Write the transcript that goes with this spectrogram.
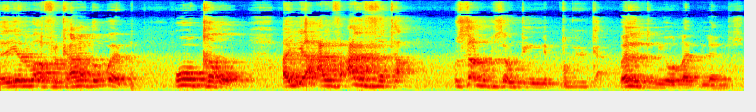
Ee iyaduba afrikaanada u eg uu qabo. Ayaa cagaf cagaf wata. Usadhukiisa u gelina waa la dumiye wallahi billahi. masha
